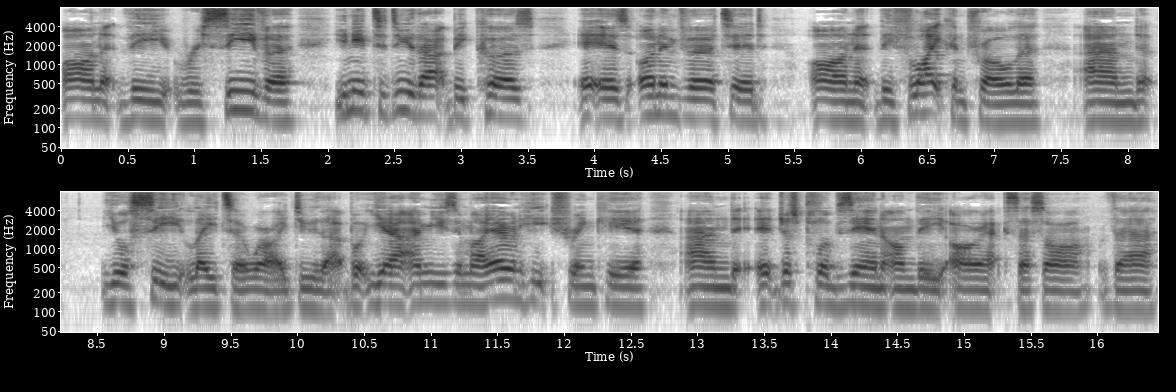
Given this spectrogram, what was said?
on the receiver. You need to do that because it is uninverted on the flight controller and you'll see later where I do that. But yeah, I'm using my own heat shrink here and it just plugs in on the RXSR there.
